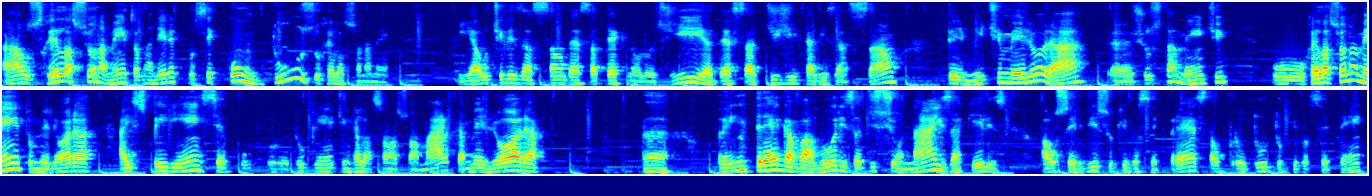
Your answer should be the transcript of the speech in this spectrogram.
aos relacionamentos, a maneira que você conduz o relacionamento. E a utilização dessa tecnologia, dessa digitalização, permite melhorar é, justamente o relacionamento, melhora a experiência do cliente em relação à sua marca, melhora, uh, entrega valores adicionais àqueles ao serviço que você presta, ao produto que você tem.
